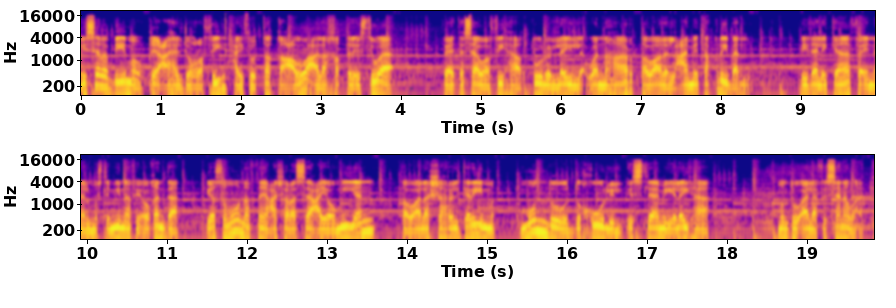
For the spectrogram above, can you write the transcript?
بسبب موقعها الجغرافي حيث تقع على خط الاستواء فيتساوى فيها طول الليل والنهار طوال العام تقريبا لذلك فإن المسلمين في أوغندا يصومون 12 ساعة يوميا طوال الشهر الكريم منذ دخول الإسلام إليها منذ آلاف السنوات.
